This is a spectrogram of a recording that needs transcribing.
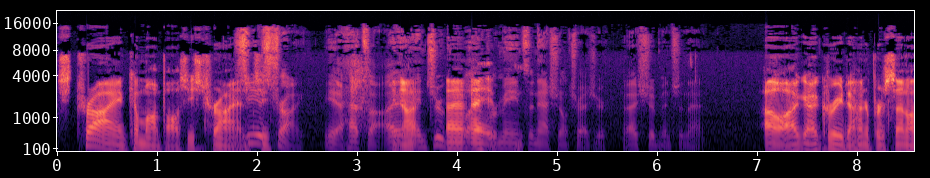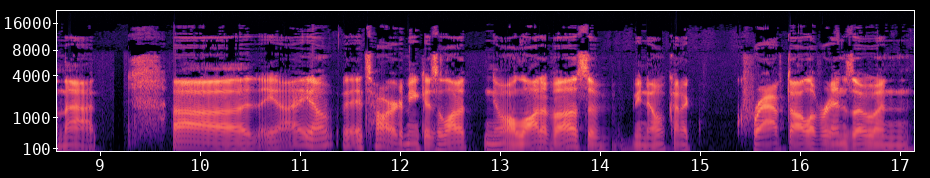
She's trying. Come on, Paul. She's trying. she She's- is trying. Yeah, hats off. You know, and Drew Gulak uh, remains a national treasure. I should mention that. Oh, I, I agreed 100% on that. Uh, yeah, you know, it's hard. I mean, because a lot of, you know, a lot of us have, you know, kind of craft all over Enzo, and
